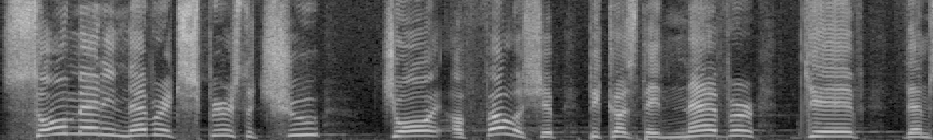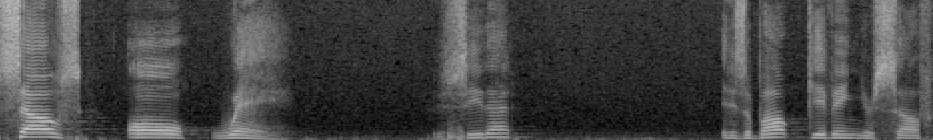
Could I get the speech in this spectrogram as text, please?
So many never experience the true joy of fellowship because they never give themselves away. You see that? It is about giving yourself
